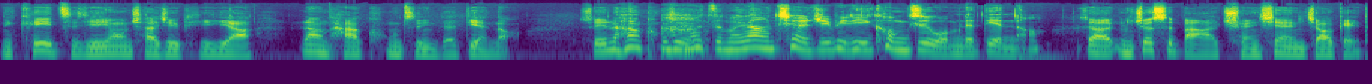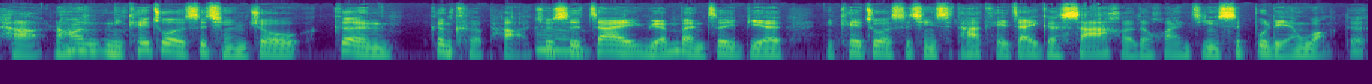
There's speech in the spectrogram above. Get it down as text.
你可以直接用 ChatGPT 啊，让它控制你的电脑。所以让它控制，哦，怎么让 ChatGPT 控制我们的电脑？啊，你就是把权限交给他，然后你可以做的事情就更更可怕。就是在原本这边，你可以做的事情是，它可以在一个沙盒的环境是不联网的，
